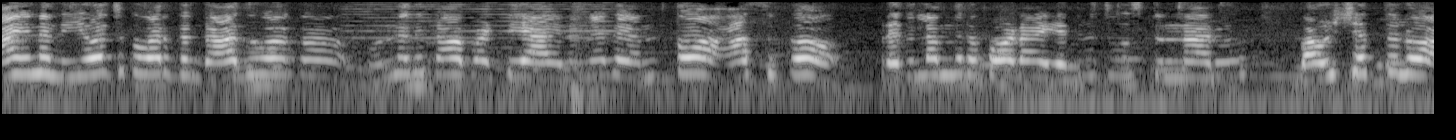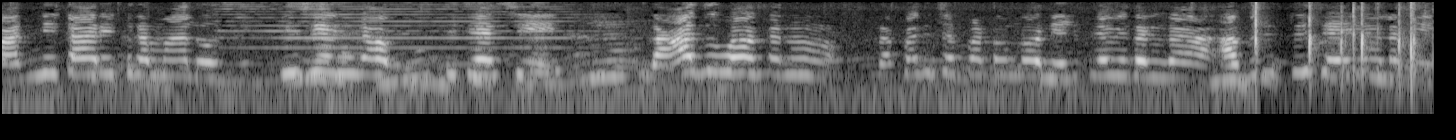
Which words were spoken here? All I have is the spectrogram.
ఆయన నియోజకవర్గం గాజువాక ఉన్నది కాబట్టి ఆయన మీద ఎంతో ఆశతో ప్రజలందరూ కూడా ఎదురు చూస్తున్నారు. భవిష్యత్తులో అన్ని కార్యక్రమాలు దిగ్విజయంగా పూర్తి చేసి గాజువాకను ప్రపంచ పటంలో నిలిపే విధంగా అభివృద్ధి చేయాలని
